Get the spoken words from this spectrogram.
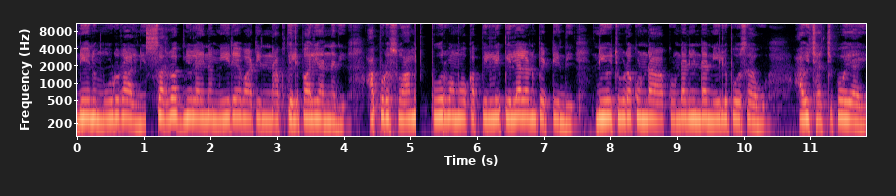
నేను మూఢురాలిని. సర్వజ్ఞులైన మీరే వాటిని నాకు తెలిపాలి అన్నది. అప్పుడు స్వామి పూర్వం ఒక పిల్లి పిల్లలను పెట్టింది. నీవు చూడకుండా కుండ నిండా నీళ్ళు పోసావు అవి చచ్చిపోయాయి.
